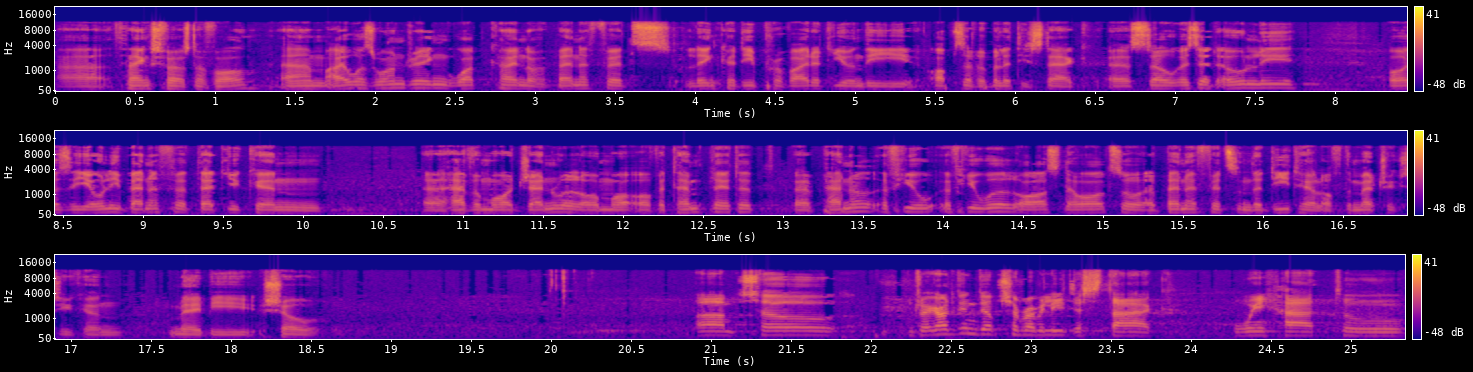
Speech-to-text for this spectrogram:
Uh, thanks, first of all. Um, I was wondering what kind of benefits Linkerd provided you in the observability stack. Uh, so is it only, or is the only benefit that you can uh, have a more general or more of a templated uh, panel, if you, if you will, or is there also benefits in the detail of the metrics you can maybe show? Um, so regarding the observability stack, we had two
